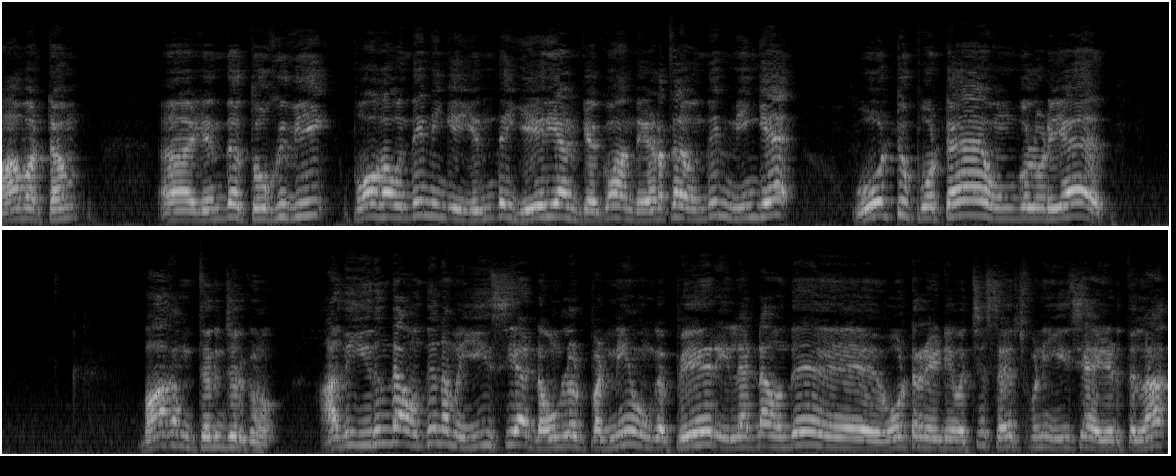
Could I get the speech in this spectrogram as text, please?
மாவட்டம் எந்த தொகுதி போக வந்து நீங்கள் எந்த ஏரியான்னு கேட்கும். அந்த இடத்துல வந்து நீங்கள் ஓட்டு போட்ட உங்களுடைய பாகம் தெரிஞ்சிருக்கணும். அது இருந்தால் வந்து நம்ம ஈஸியாக டவுன்லோட் பண்ணி உங்கள் பேர் இல்லாட்டினா வந்து ஓட்டர் ஐடி வச்சு சர்ச் பண்ணி ஈஸியாக எடுத்துடலாம்.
